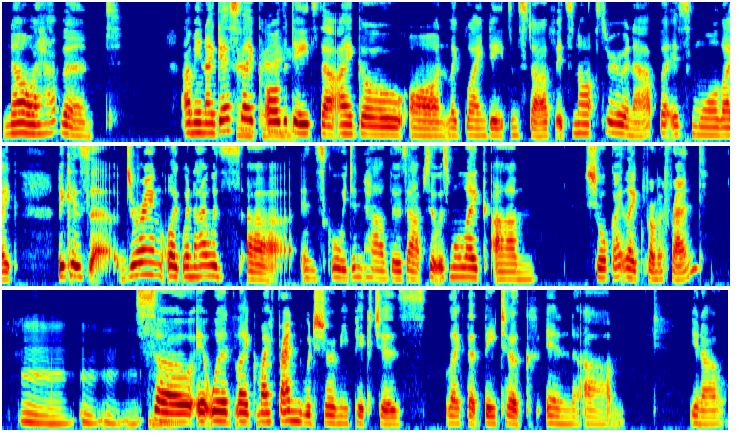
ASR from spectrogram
no, I haven't. I mean, I guess like all the dates that I go on, like blind dates and stuff, it's not through an app, but it's more like because uh, during like when I was uh in school, we didn't have those apps. So It was more like um 紹介 like from a friend. Mm, mm, mm, mm, So it would like my friend would show me pictures like that they took in um you know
